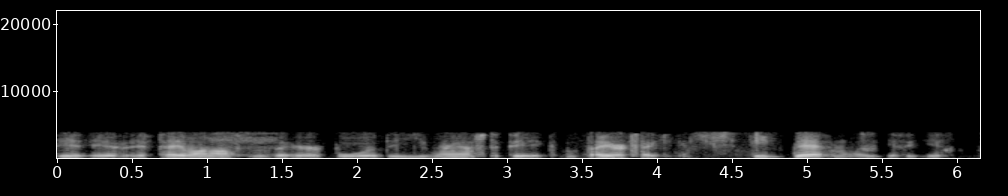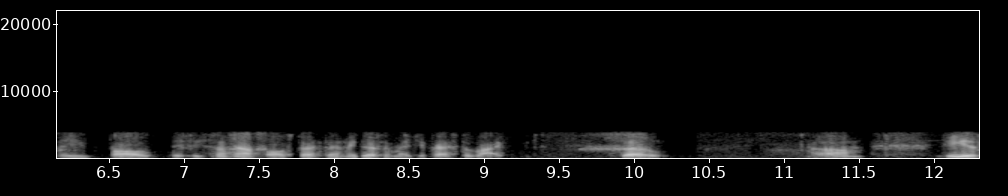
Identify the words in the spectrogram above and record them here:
if, if, if Tavon Austin's there for the Rams to pick, they are taking him. He definitely, if he, if he falls, if he somehow falls past them, he doesn't make it past the Vikings. So, um, he is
